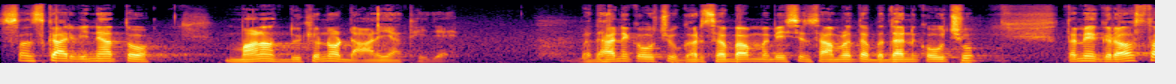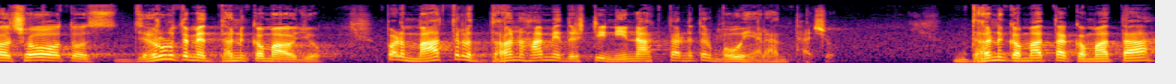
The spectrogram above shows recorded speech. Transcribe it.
સંસ્કાર વિના તો માણસ દુખ્યોનો ડાળિયા થઈ જાય. બધાને કહું છું, ઘર સભામાં બેસીને સાંભળતા બધાને કહું છું, તમે ગ્રહસ્થ છો તો જરૂર તમે ધન કમાવજો, પણ માત્ર ધન સામે દ્રષ્ટિ નહીં નાખતા નહીં તો બહુ હેરાન થશો. ધન કમાતા કમાતા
